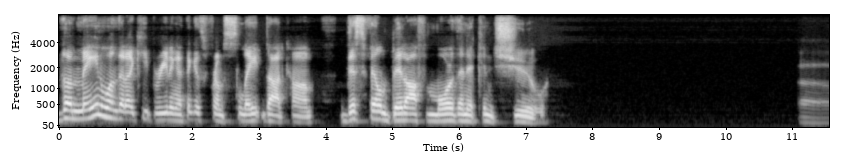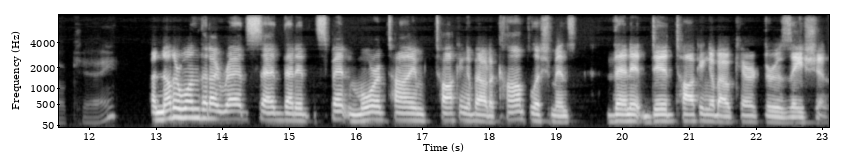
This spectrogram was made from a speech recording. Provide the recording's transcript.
the main one that I keep reading, I think, is from Slate.com. This film bit off more than it can chew. Okay. Another one that I read said that it spent more time talking about accomplishments than it did talking about characterization.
